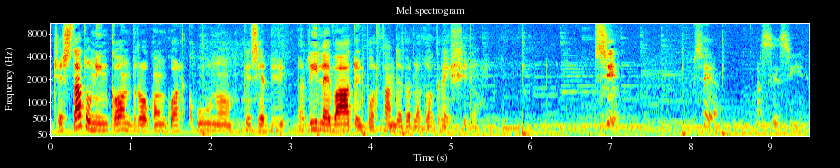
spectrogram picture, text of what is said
C'è stato un incontro con qualcuno che si è ri- rilevato importante per la tua crescita? Sì, sì, forse sì.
